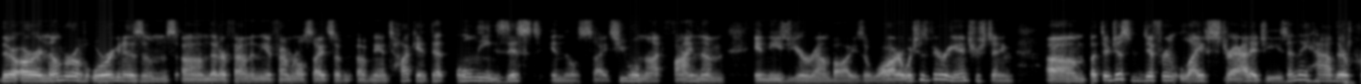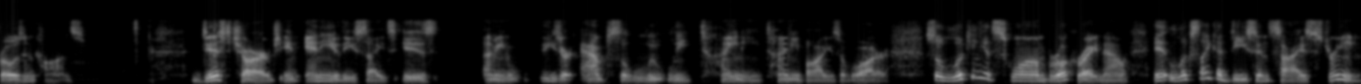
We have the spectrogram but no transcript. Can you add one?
there are a number of organisms um, that are found in the ephemeral sites of, of, Nantucket that only exist in those sites. You will not find them in these year-round bodies of water, which is very interesting. Um, but they're just different life strategies and they have their pros and cons. Discharge in any of these sites is I mean, these are absolutely tiny, tiny bodies of water. So looking at Squam Brook right now, it looks like a decent sized stream,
